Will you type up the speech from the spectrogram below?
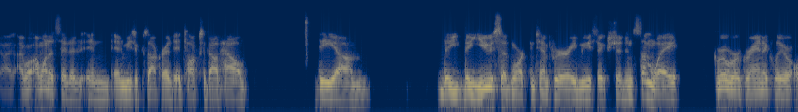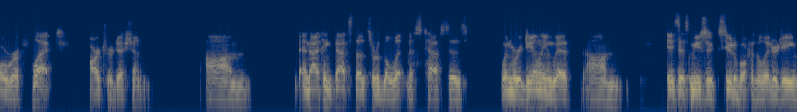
I, I want to say that in in Musicam Sacra, it, it talks about how the um, the the use of more contemporary music should in some way grow organically or, or reflect our tradition. Um, and I think that's the sort of the litmus test is when we're dealing with um, is this music suitable for the liturgy?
